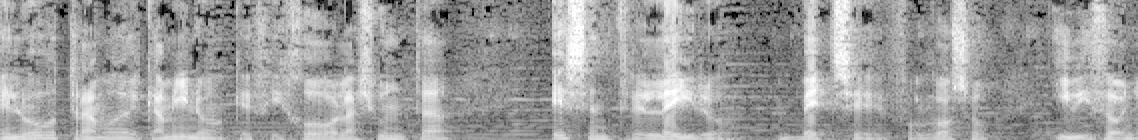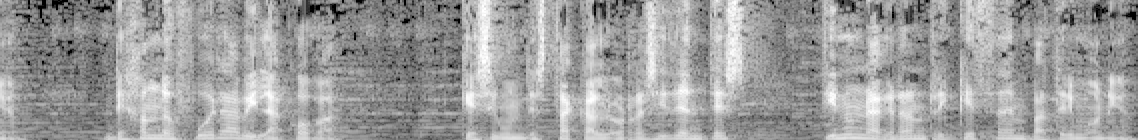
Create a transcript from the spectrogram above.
El nuevo tramo del camino que fijó la Junta es entre Leiro, Beche, Folgoso y Bizoño, dejando fuera Vilacova, que según destacan los residentes, tiene una gran riqueza en patrimonio.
